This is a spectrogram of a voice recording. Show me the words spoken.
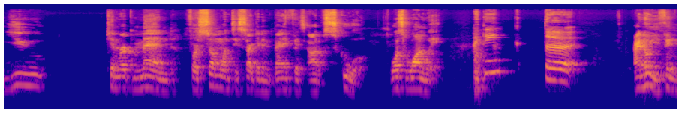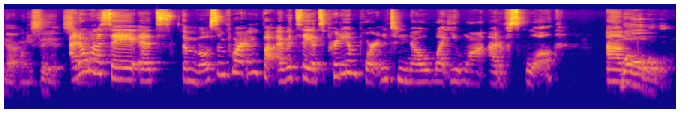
you can recommend for someone to start getting benefits out of school? What's one way? I think the I know you think that when you say it. so- I don't want to say it's the most important, but I would say it's pretty important to know what you want out of school. Um, Whoa, whoa, whoa, whoa.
